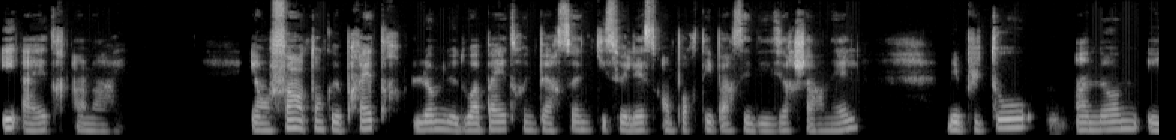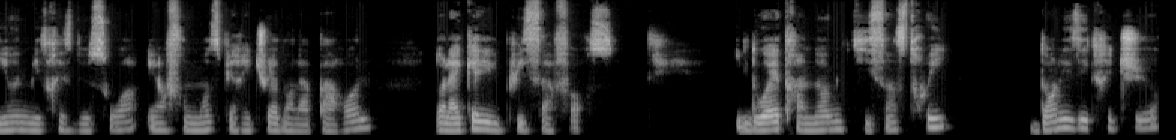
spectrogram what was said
et à être un mari. Et enfin, en tant que prêtre, l'homme ne doit pas être une personne qui se laisse emporter par ses désirs charnels, mais plutôt un homme ayant une maîtrise de soi et un fondement spirituel dans la parole, dans laquelle il puise sa force. Il doit être un homme qui s'instruit dans les Écritures,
